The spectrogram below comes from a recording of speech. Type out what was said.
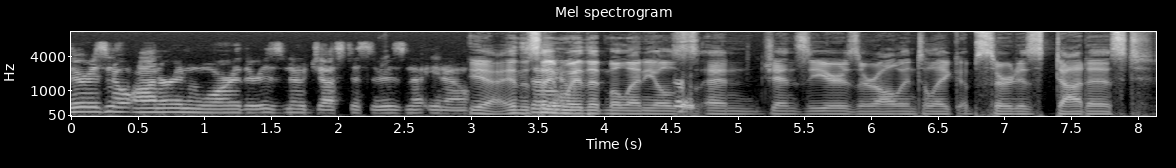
there is no honor in war. There is no justice. There is no, you know. Yeah, in the So- same way that millennials and Gen Zers are all into like absurdist, Dadaist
